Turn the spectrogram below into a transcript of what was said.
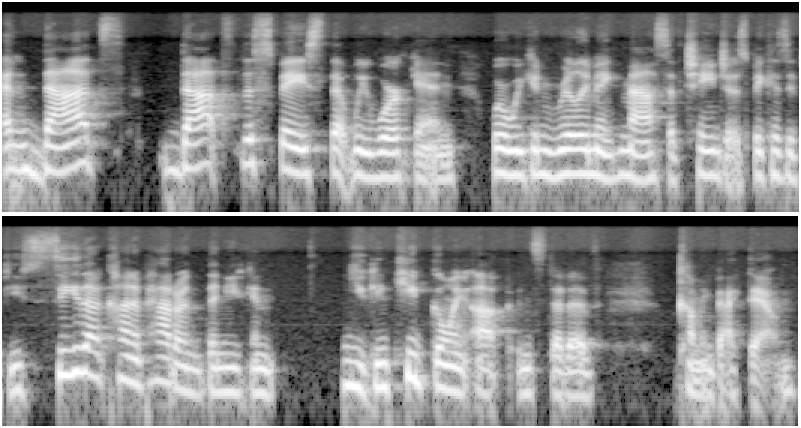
And that's that's the space that we work in where we can really make massive changes because if you see that kind of pattern, then you can you can keep going up instead of coming back down.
